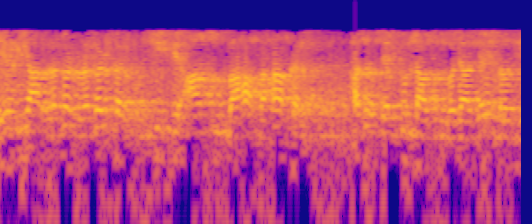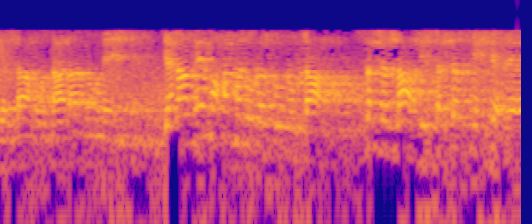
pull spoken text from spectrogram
ایڑیاں رگڑ رگڑ کر خوشی کے آنسو بہا بہا کر حضرت عبد اللہ بجا گئے رضی اللہ تعالیٰ نے جناب محمد رسول اللہ صلی اللہ علیہ وسلم کے چہرے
